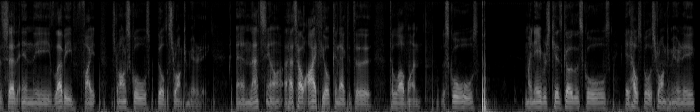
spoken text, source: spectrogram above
said in the levy fight, strong schools build a strong community and that's you know that's how I feel connected to to Loveland. The schools, my neighbors' kids go to the schools. It helps build a strong community,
